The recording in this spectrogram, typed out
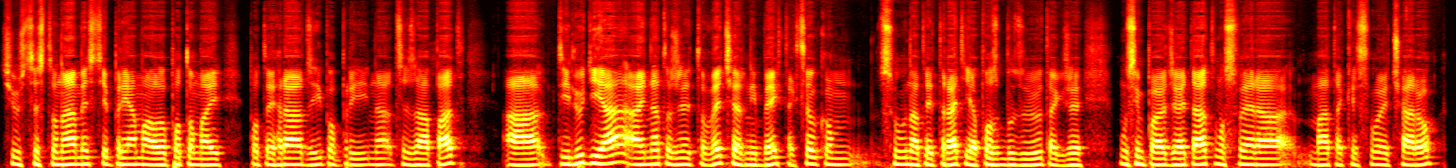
či už cez to námestie priamo, alebo potom aj po tej hrádzi, popri, na, cez západ a tí ľudia, aj na to, že je to večerný beh, tak celkom sú na tej trati a pozbudzujú, takže musím povedať, že aj tá atmosféra má také svoje čaro.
